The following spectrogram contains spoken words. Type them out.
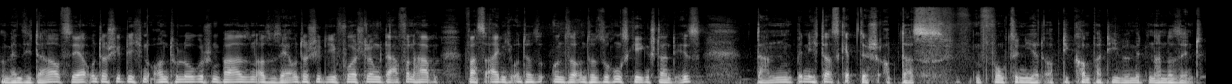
Und wenn Sie da auf sehr unterschiedlichen ontologischen Basen, also sehr unterschiedliche Vorstellungen davon haben, was eigentlich unter, unser Untersuchungsgegenstand ist, dann bin ich da skeptisch, ob das funktioniert, ob die kompatibel miteinander sind.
